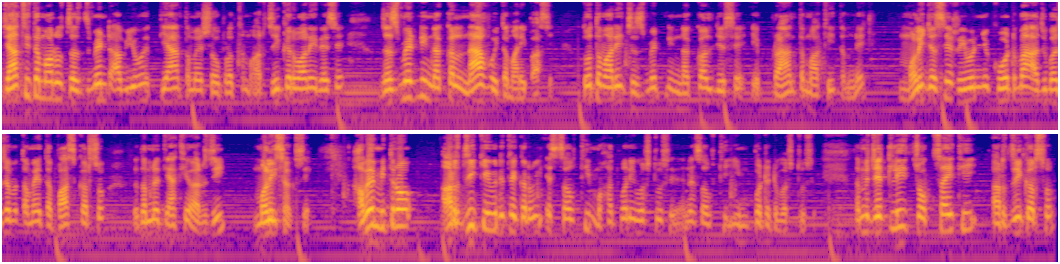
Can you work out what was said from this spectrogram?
જ્યાંથી તમારું જજમેન્ટ આવ્યું હોય, ત્યાં તમે સૌપ્રથમ અરજી કરવાની રહેશે. જજમેન્ટની નકલ ના હોય તમારી પાસે, તો તમારી જજમેન્ટની નકલ જે છે એ પ્રાંતમાંથી તમને મળી જશે. રેવન્યુ કોર્ટમાં આજુબાજુમાં તમે તપાસ કરશો, તો તમને ત્યાંથી અરજી મળી શકશે. હવે મિત્રો, અરજી કેવી રીતે કરવી એ સૌથી મહત્વની વસ્તુ છે અને સૌથી ઇમ્પોર્ટન્ટ વસ્તુ છે. તમે જેટલી ચોકસાઈથી અરજી કરશો,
